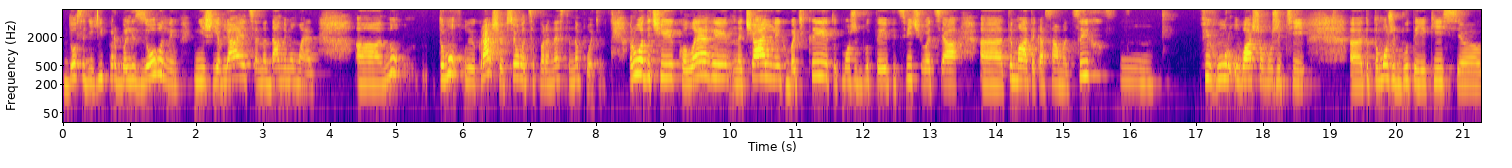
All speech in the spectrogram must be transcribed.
досить гіперболізованим, ніж являється на даний момент. Ну, тому е, краще всього це перенести на потім. Родичі, колеги, начальник, батьки тут можуть бути підсвічуватися е, тематика саме цих фігур у вашому житті. Е, тобто можуть бути якісь е,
